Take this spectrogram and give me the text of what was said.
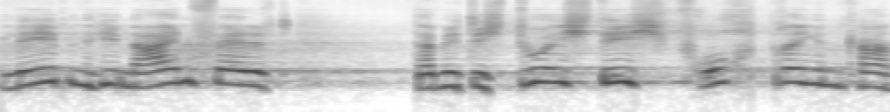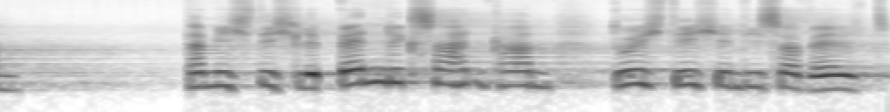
Leben hineinfällt damit ich durch dich Frucht bringen kann. damit ich lebendig sein kann durch dich in dieser Welt.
